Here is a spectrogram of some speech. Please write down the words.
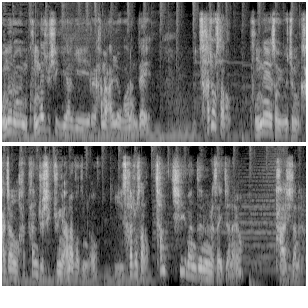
오늘은 국내 주식 이야기를 하나 하려고 하는데 이 사조산업 국내에서 요즘 가장 핫한 주식 중에 하나거든요. 이 사조산업 참치 만드는 회사 있잖아요. 다 아시잖아요.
